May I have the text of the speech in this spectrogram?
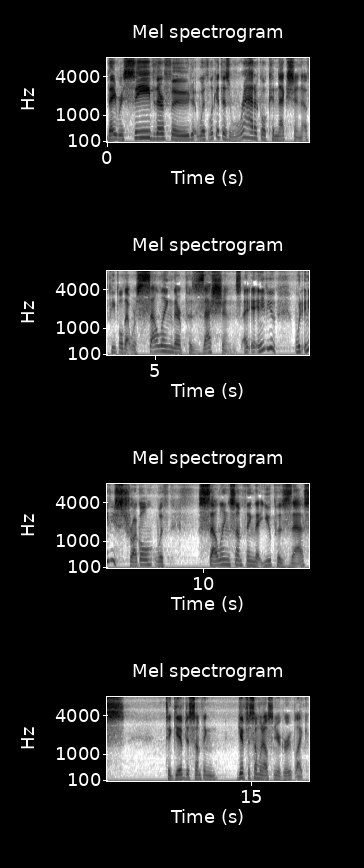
they received their food with, look at this radical connection of people that were selling their possessions. Any of you, would any of you struggle with selling something that you possess to give to something, give to someone else in your group? Like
